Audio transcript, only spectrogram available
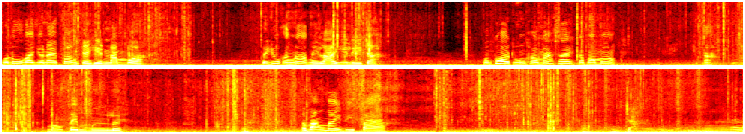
บ่รู้ว่าอยู่ในกล้องจะเห็นน้ำบ่แต่อยู่ข้างนอกนี่หลายอีหลีจ้ะผมก็เอาถุงเข้ามาใส่กับมามองอะมองเต็มมือเลย ระวังไม่ดีตาอืมนี่จ้ะอืม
